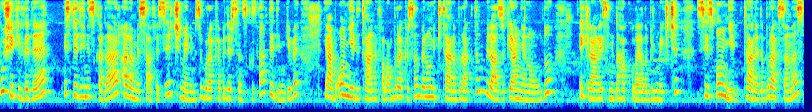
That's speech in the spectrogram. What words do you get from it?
Bu şekilde de istediğiniz kadar ara mesafesi çimenimizi bırakabilirsiniz kızlar. Dediğim gibi yani 17 tane falan bırakırsanız ben 12 tane bıraktım. Birazcık yan yana oldu ekran resmini daha kolay alabilmek için siz 17 tane de bıraksanız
